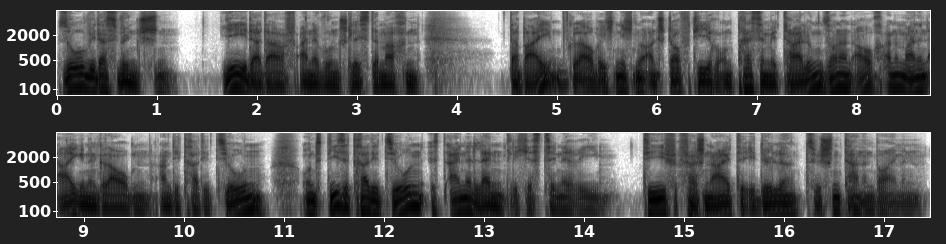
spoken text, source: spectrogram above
So wie das Wünschen. Jeder darf eine Wunschliste machen, Dabei glaube ich nicht nur an Stofftiere und Pressemitteilungen, sondern auch an meinen eigenen Glauben, an die Tradition. Und diese Tradition ist eine ländliche Szenerie. Tief verschneite Idylle zwischen Tannenbäumen.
